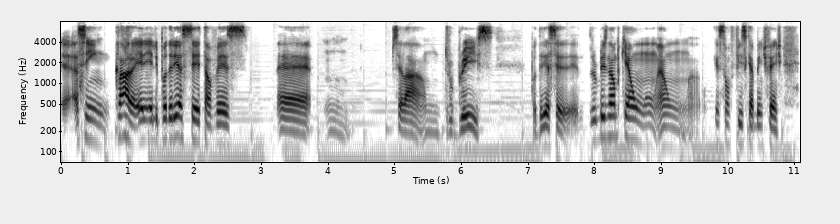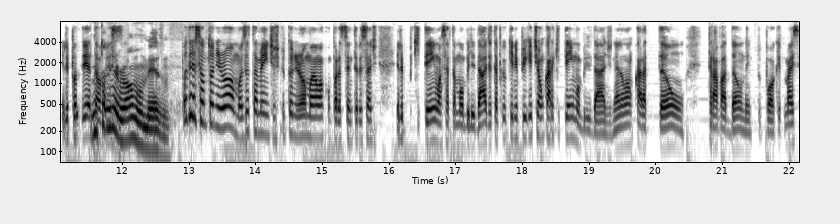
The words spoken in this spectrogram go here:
É, assim, claro, ele, ele poderia ser talvez é, um sei lá, um Drew Brees. Poderia ser. Drew Brees não, porque é, um, é uma questão física bem diferente. Ele poderia um talvez. Tony Romo mesmo. Poderia ser um Tony Romo, exatamente. Acho que o Tony Romo é uma comparação interessante. Ele que tem uma certa mobilidade, até porque o Kenny Pickett é um cara que tem mobilidade, né? Não é um cara tão travadão dentro do pocket, mas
